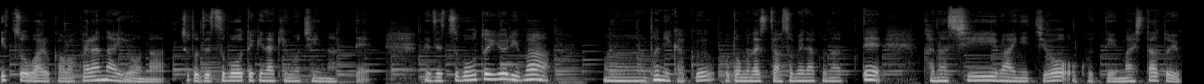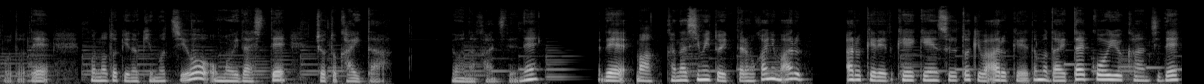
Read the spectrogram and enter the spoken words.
いつ終わるかわからないようなちょっと絶望的な気持ちになって。で絶望というよりはうんとにかくお友達と遊べなくなって悲しい毎日を送っていましたということでこの時の気持ちを思い出してちょっと書いたような感じでね。でまあ悲しみといったら他にもあるあるけれど経験する時はあるけれども大体こういう感じで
